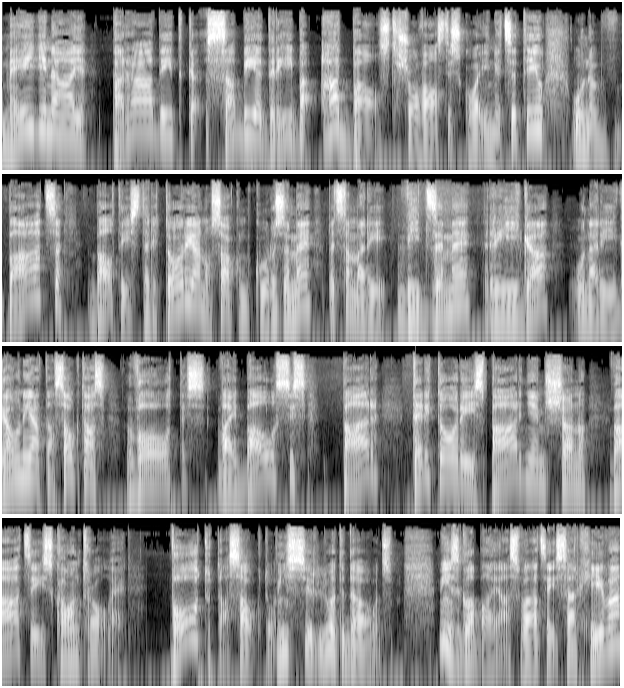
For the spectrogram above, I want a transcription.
mēģināja parādīt, ka sabiedrība atbalsta šo valstisko iniciatīvu un vāca Baltijas teritorijā no sākuma Kurzemē, pēc tam arī Vidzemē, Rīgā un arī Gaunijā tās augtās votes vai balsis par teritorijas pārņemšanu Vācijas kontrolē votu tā saukto, viņas ir ļoti daudz. Viņas glabājās Vācijas arhīvā,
